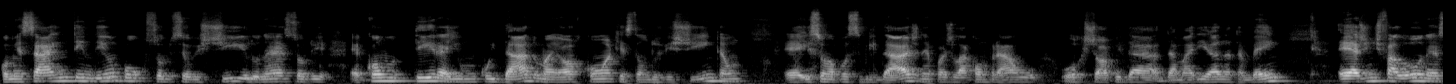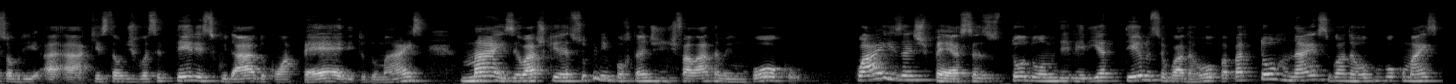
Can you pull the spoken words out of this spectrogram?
começar a entender um pouco sobre o seu estilo, né? Sobre é, como ter aí um cuidado maior com a questão do vestir. Então, é, isso é uma possibilidade, né? Pode ir lá comprar o, o workshop da, da Mariana também. É, a gente falou né, sobre a, a questão de você ter esse cuidado com a pele e tudo mais, mas eu acho que é super importante a gente falar também um pouco quais as peças todo homem deveria ter no seu guarda-roupa para tornar esse guarda-roupa um pouco mais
